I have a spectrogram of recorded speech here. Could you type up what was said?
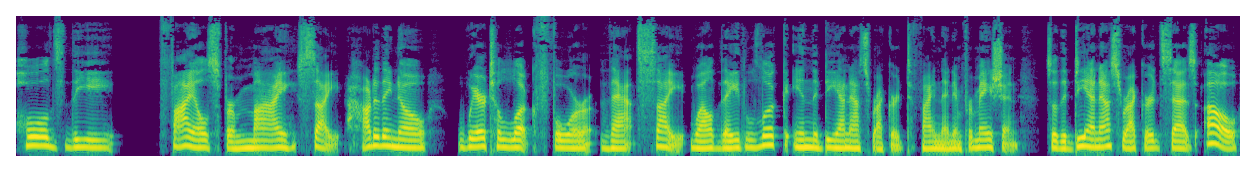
holds the files for my site? How do they know where to look for that site? Well, they look in the DNS record to find that information. So the DNS record says, oh,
